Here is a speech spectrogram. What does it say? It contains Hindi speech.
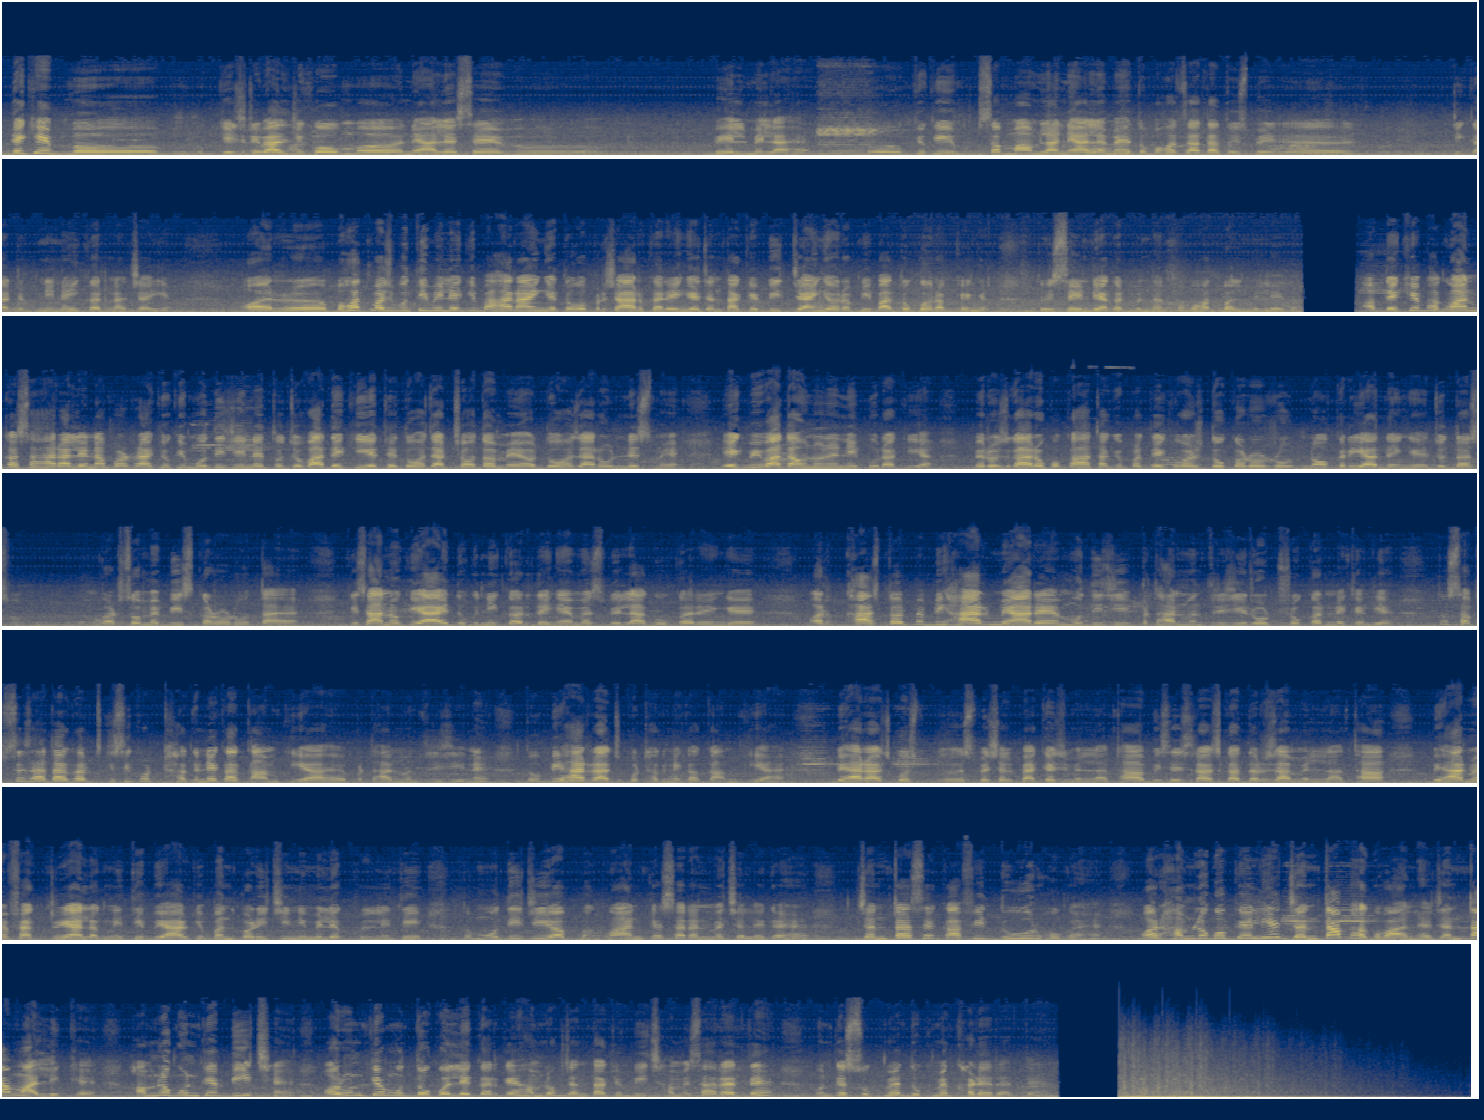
देखिए केजरीवाल जी को न्यायालय से बेल मिला है। तो क्योंकि सब मामला न्यायालय में है तो बहुत ज़्यादा तो इस पर टीका टिप्पणी नहीं करना चाहिए। और बहुत मजबूती मिलेगी, बाहर आएँगे तो वो प्रचार करेंगे, जनता के बीच जाएँगे और अपनी बातों को रखेंगे। तो इससे इंडिया गठबंधन को बहुत बल मिलेगा। अब देखिए, भगवान का सहारा लेना पड़ रहा है क्योंकि मोदी जी ने तो जो वादे किए थे 2014 में और 2019 में, एक भी वादा उन्होंने नहीं पूरा किया। बेरोजगारों को कहा था कि प्रत्येक वर्ष दो करोड़ नौकरियाँ देंगे, जो दस वर्षों में 20 करोड़ होता है। किसानों की आय दुगनी कर देंगे, एमएसपी लागू करेंगे। और ख़ास तौर पे बिहार में आ रहे हैं मोदी जी, प्रधानमंत्री जी रोड शो करने के लिए। तो सबसे ज़्यादा अगर किसी को ठगने का काम किया है प्रधानमंत्री जी ने तो बिहार राज्य को ठगने का काम किया है। बिहार राज्य को स्पेशल पैकेज मिलना था, विशेष राज्य का दर्जा मिलना था। बिहार में फैक्ट्रियाँ लगनी थी, बिहार की बंद पड़ी चीनी मिलें खुलनी थी। तो मोदी जी अब भगवान के शरण में चले गए हैं, जनता से काफ़ी दूर हो गए हैं। और हम लोगों के लिए जनता भगवान है, जनता मालिक है। हम लोग उनके बीच हैं और उनके मुद्दों को लेकर के हम लोग जनता के बीच हमेशा रहते हैं, उनके सुख में, दुख में खड़े रहते हैं।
